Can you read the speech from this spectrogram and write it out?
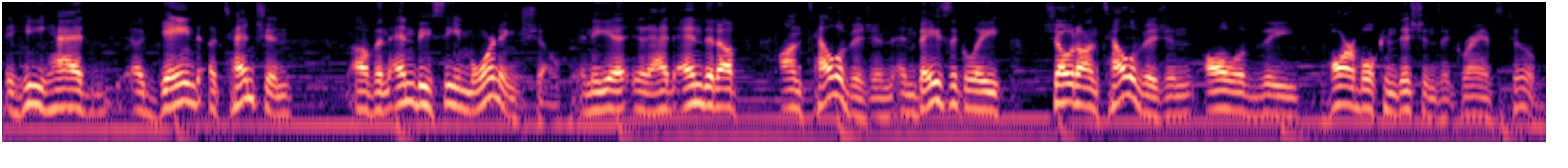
he had uh, gained attention of an NBC morning show, and he it had ended up on television and basically showed on television all of the horrible conditions at Grant's tomb.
